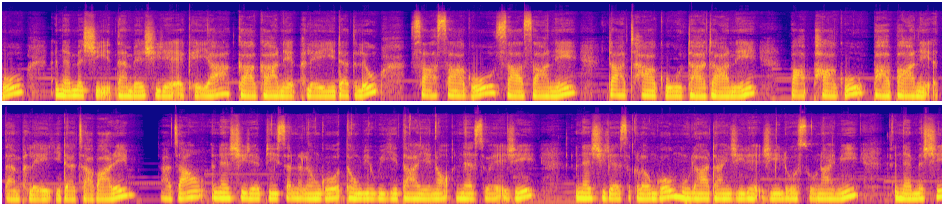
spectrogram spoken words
ကိုအနက်မရှိအတန်ပဲရှိတဲ့အခရာဂါဂါနဲ့ဖလဲရေးတတ်တယ်လို့စာစာကိုစာစာနဲ့ဒါထကိုဒါဒါနဲ့ဘာဖာကိုဘာဘာနဲ့အတန်ဖလဲရေးတတ်ကြပါတယ် ဒါကြောင့်အနက်ရှိတဲ့ပြည်စနှလုံးကိုအသုံးပြုပြီးရေးသားရင်တော့အနက်ဆွဲအရေးအနက်ရှိတဲ့စကလုံးကိုမူလအတိုင်းရေးတဲ့အရေးလို့ဆိုနိုင်ပြီးအနက်မရှိ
